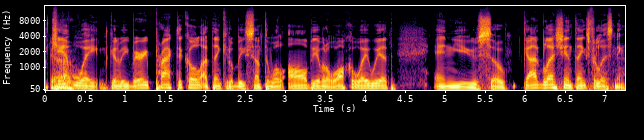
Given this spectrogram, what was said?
go. Can't wait. It's going to be very practical. I think it'll be something we'll all be able to walk away with and use. So God bless you, and thanks for listening.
